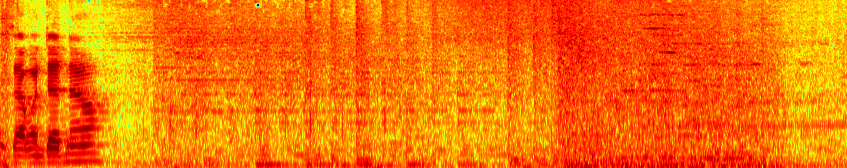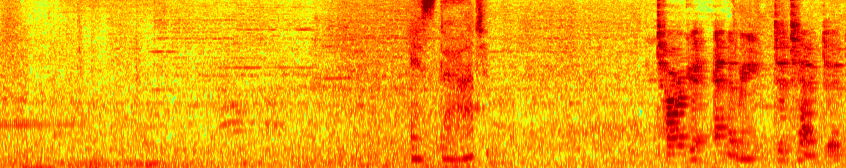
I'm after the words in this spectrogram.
Is that one dead now? Is that? Target enemy detected.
